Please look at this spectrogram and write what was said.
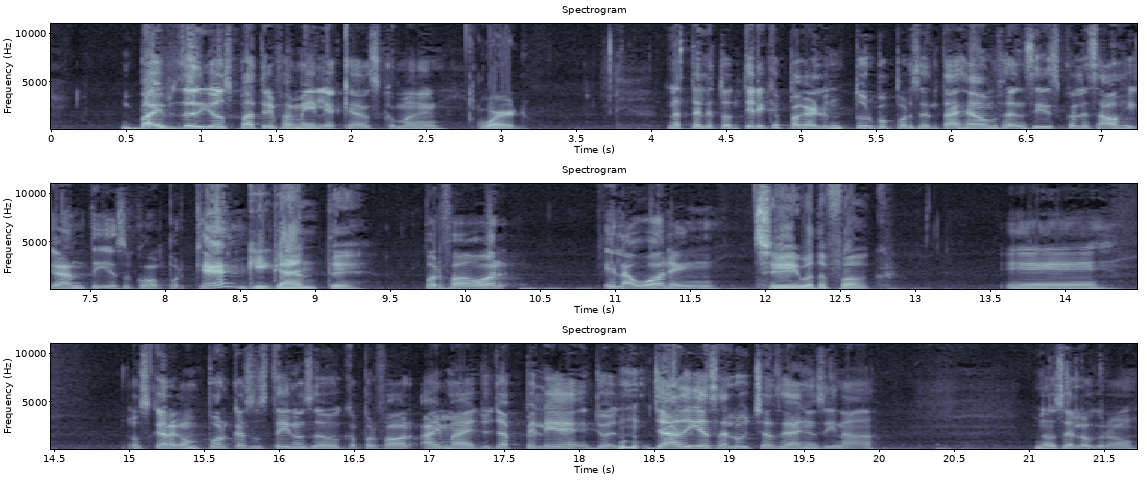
Vibes de Dios, patria y familia, que asco, man. Word. La Teletón tiene que pagarle un turbo porcentaje a Don Francisco, el estado gigante. ¿Y eso como por qué? Gigante. Por favor, elaboren. Sí, what the fuck. Eh, Oscar, haga un podcast usted y nos educa, por favor. Ay, madre, yo ya peleé, yo ya di esa lucha hace años y nada. No se logró.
